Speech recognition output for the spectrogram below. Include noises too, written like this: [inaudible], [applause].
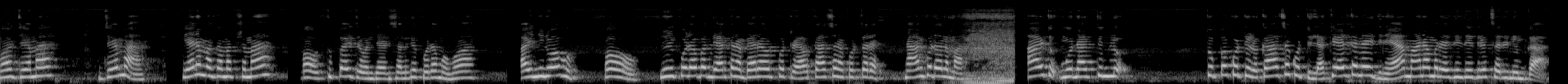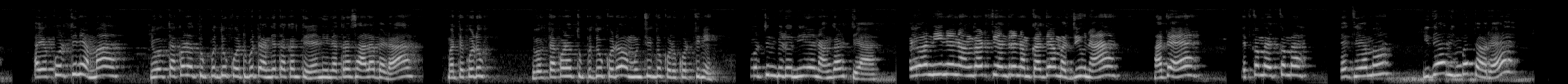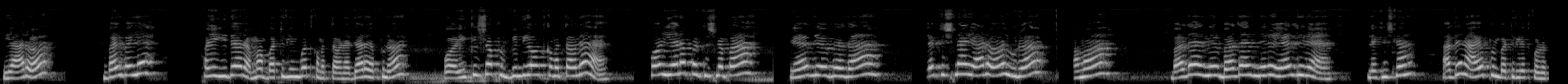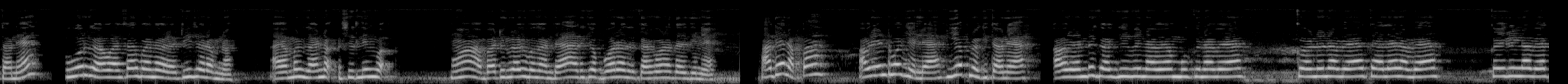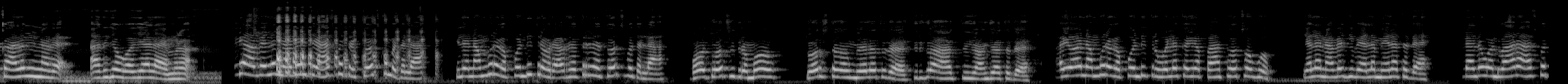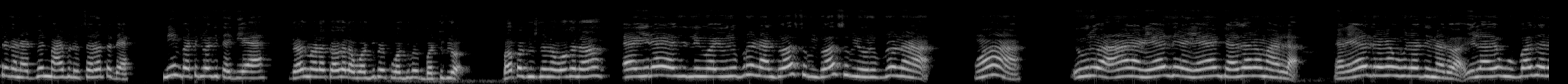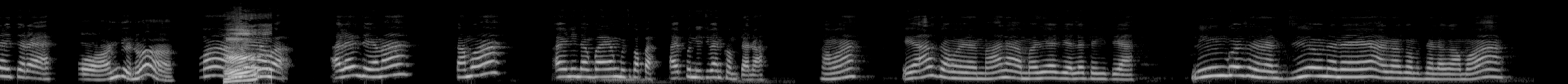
ಮೋ ಜೇಮ ಜೇಮ ಏನಮ್ಮ ಗಮಕ್ಷಮ ಓ, ತುಪ್ಪ ಇದ್ರೆ ಒಂದು ಎರಡು ಸಲಿಗೆ ಕೊಡಮ್ಮ ಅಯ್ಯ ನೀನು ಹೋಗು. ಓ, ನೀನು ಕೊಡೋ ಬಂದು ಬೇರೆ ಬೇರೆಯವ್ರು ಕೊಟ್ಟರೆ ಅವ್ರು ಕಾಸನ ಕೊಡ್ತಾರೆ. ನಾನು ಕೊಡಲ್ಲಮ್ಮ. ಆಯ್ತು, ಮೂರ್ನಾಲ್ಕು ತಿಂಗಳು. ತುಪ್ಪ ಕೊಟ್ಟಿಲ್ಲ ಕಾಸ ಕೊಟ್ಟಿಲ್ಲ. ಕೇಳ್ತಾನೆ ಇದ್ದೀನಿ ಮಾನ ಮರ್ಯಾದೆ ಇದ್ರೆ ಸರಿ ನಿಮ್ಗ. ಅಯ್ಯೋ, ಕೊಡ್ತೀನಿ, ಅಮ್ಮ. ಇವಾಗ ತಗೊಂಡು ತುಪ್ಪದ್ದು ಕೊಟ್ಬಿಟ್ಟು ಹಂಗೆ ತಗೊಂತೀನಿ ನಿನ್ನ ಹತ್ರ ಸಾಲ ಬೇಡ. ಮತ್ತೆ ಕೊಡು. ಇವಾಗ ತಗೊಂಡು ತುಪ್ಪದ್ದು ಕೊಡು, ಮುಂಚಿಂದು ಕೊಡು, ಕೊಡ್ತೀನಿ. ಕೊಡ್ತೀನಿ ಬಿಡು, ನೀನೇನು ಹಂಗಾಡ್ತೀಯಾ ಅಯ್ಯೋ, ನೀನೇನು ಹಂಗಾಡ್ತೀಯ ಅಂದ್ರೆ ನಮ್ಮ ಕದೆ ಅಮ್ಮ ಜೀವನ? ಅದೇ. ಎತ್ಕೊಂಬ ಎತ್ಕೊಂಬ. ಜಯಮ್ಮ ಇದ್ಯಾರು ಹಿಂಗ್ ಬರ್ತಾವ್ರೆ ಯಾರು? ಬೈಲೆ ಅಯ್ಯ, ಇದಾರಮ್ಮ, ಬಟ್ಟೆ ಹಿಂಗ್ ಬತ್ಕೊಂಬತ್ತವನ ಯಾರ ಅಪ್ಪನ? ಓ, ಈ ಕೃಷ್ಣಪ್ಪ ಬಿಂದಿಗೆ ಹೊತ್ಕೊಂಬತ್ತವನೆ? ಓ, ಏನಪ್ಪ ಕೃಷ್ಣಪ್ಪ? ಹೇಳ್ದಿ ಬೇಡ ಲೇ ಕೃಷ್ಣ, ಯಾರು ಇವ್ರು? ಅಮ್ಮ ಬದ ನೀರು ಬದ ನೀರು ಹೇಳ್ತೀನಿ ಲೇ ಕೃಷ್ಣ, ಅದೇ ನಾಯಪ್ಪನ ಬಟ್ಟೆಗೆ ಎತ್ಕೊಂಡವನೆ ಊರ್ಗೆ ಹೊಸಾಗ ಬಂದವಳೆ ಟೀಚರ್ ಅಮ್ಮನ. ಅಮ್ಮನ ಗಂಡ, ಸಿದ್ಲಿಂಗು. ಹ್ಞೂ, ಬಟ್ಟೆಗಳಾಗಿ ಬಂದಂತೆ ಅದಕ್ಕೆ ಬೋರಲ್ಲಿ ಕರ್ಕೊಂಡೋಗ್ತಾ ಇದ್ದೀನಿ. ಅದೇನಪ್ಪ ಅವ್ರು ಎಂಟು ಹೋಗಿಲ್ಲ ಈ ಅಪ್ಪನ ಅವ್ರ ಎಂಟು ಕಿವಿ ನವೆ ಮೂಗು ನವೆ ಕಣ್ಣು ನವೇ ತಲೆ ನವೆ ಕೈಗಳು ನವೆ ಕಾಲುಗಳು ನವೆ ಅದಕ್ಕೆ ಹೋಗ್ಯಲ್ಲ ಅಮ್ಮನ ಅವೆಲ್ಲ ನಡೆಯುತ್ತೆ ಆಸ್ಪತ್ರೆ ತೋರಿಸ್ಕೊಬೋದಲ್ಲ ಇಲ್ಲ ನಮ್ಮೂರಾಗ ಪಂಡಿತ್ರವ್ರು ಅವ್ರ ಹತ್ರ ತೋರಿಸ್ಬೋದಲ್ಲ ಮೋ ತೋರಿಸಿದ್ರಮ್ಮ. ತೋರಿಸ್ದಾಗ ಮೇಲತ್ತದೆ ತಿರ್ಗಾ ಆಗ್ತಿ ಹಂಗೆ ಆಗ್ತದೆ. ಅಯ್ಯೋ ನಮ್ಮೂರಾಗ ಪಂಡಿತ್ರು ಒಳ್ಳೆ ಕೈಯಪ್ಪ ತೋರಿಸೋಗು ಎಲ್ಲ ನವೆಗಿವೆ ಎಲ್ಲ ಮೇಲತ್ತದೆ ಇಲ್ಲಾಂದ್ರೆ ಒಂದ್ ವಾರ ಆಸ್ಪತ್ರೆಗೆ ಅಡ್ಮಿಟ್ ಮಾಡ್ಬಿಡು ಸರೋತದೆ ನೀನ್ ಬಟ್ಟಿಗೆ ಹೋಗಿತಾ ಇದೀಯಾ ಏನ್ ಮಾಡೋಕ್ಕಾಗಲ್ಲ ಒಗಿಬೇಕು ಒಗಿಬೇಕು ಬಟ್ಟಿಗಳು. ಪಾಪ ಕೃಷ್ಣನ ಹೋಗೋಣ? ಏ ಇರೇ ನೀವು ಇವರಿಬ್ರು ನಾನು ದೋಸ್ತು ದೋಸ್ತು ಇವರಿಬ್ರು ಹ್ಞೂ ಇವರು ನಾನು ಹೇಳ್ದೆ ಏನ್ ಕೆಲಸನೂ ಮಾಡಲ್ಲ. ನಾನು ಹೇಳಿದ್ರೆ ಊರ ತಿನ್ನೋದು. ಇಲ್ಲಾಂದ್ರೆ ಉಪವಾಸನ ಐತಾರೆ ಓ ಹಂಗೇನು? ಹ್ಞೂ ಅಲ್ಲೇ ಜಯಮ್ಮ ಕಮ್ಮ? ಅಯ್ಯ ನಿನ್ನ ಭಯ ಮುಚ್ಕಪ್ಪ. ಅಯ್ಯಪ್ಪ ನಿಜವೇ ಅನ್ಕೊಂತಾನ ಕಮ ಯಾವ ಕಮ್ಮ ನನ್ನ ಮಾನ ಮರ್ಯಾದೆ ಎಲ್ಲ ತೆಗಿತೀಯ? ನಿಂಗೋಸ್ಕರ ನನ್ನ ಜೀವನನೇ ಹಾಳು ಮಾಡ್ಕೊಂಬಿಟ್ನಲ್ಲ ಕಮ್ಮ?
